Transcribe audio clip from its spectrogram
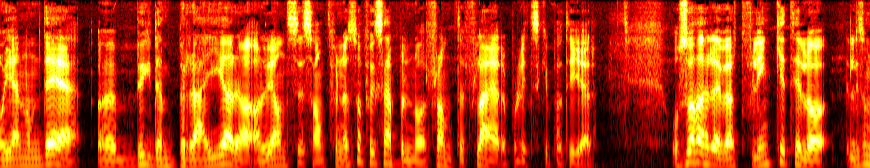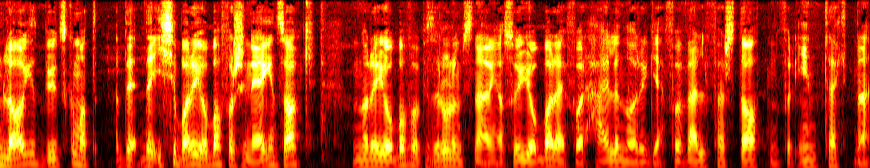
og gjennom det bygd en bredere allianse i samfunnet, som f.eks. når fram til flere politiske partier. Og så har de vært flinke til å liksom lage et budskap om at de, ikke bare jobber for sin egen sak. Men når de jobber for petroleumsnæringa, så jobber de for hele Norge. For velferdsstaten, for inntektene.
